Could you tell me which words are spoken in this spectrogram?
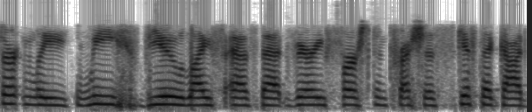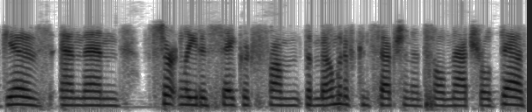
Certainly, we view life as that very first and precious gift that God gives, and then certainly it is sacred from the moment of conception until natural death.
